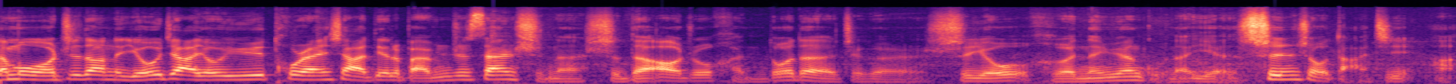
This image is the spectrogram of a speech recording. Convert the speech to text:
那么我知道呢，油价由于突然下跌了百分之三十呢，使得澳洲很多的这个石油和能源股呢也深受打击啊，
